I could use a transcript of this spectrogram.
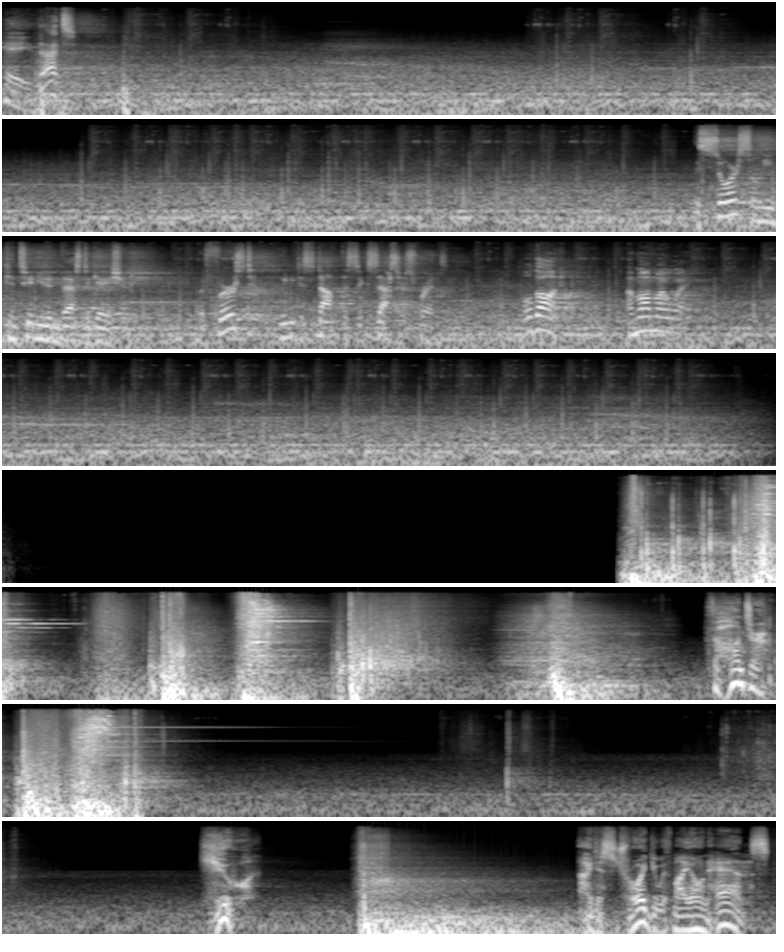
Hey, that's... The source will need continued investigation. But first, we need to stop the successors, friends. Hold on. I'm on my way. The hunter. You? I destroyed you with my own hands.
